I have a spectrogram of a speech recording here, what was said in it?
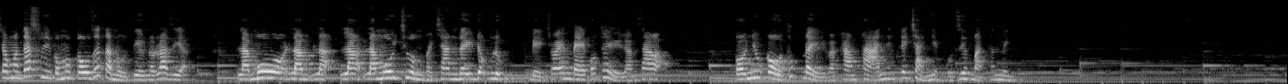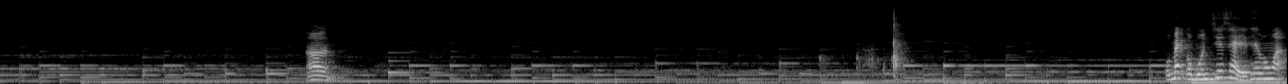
Trong Montessori có một câu rất là nổi tiếng đó là gì ạ? Là môi làm là, là là môi trường phải tràn đầy động lực để cho em bé có thể làm sao ạ? Có nhu cầu thúc đẩy và khám phá những cái trải nghiệm của riêng bản thân mình. À, bố mẹ có muốn chia sẻ thêm không ạ?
